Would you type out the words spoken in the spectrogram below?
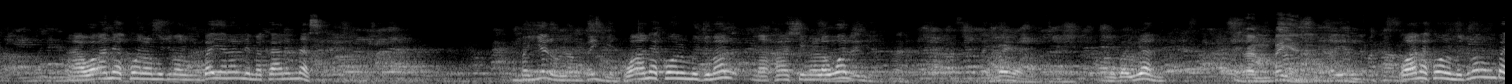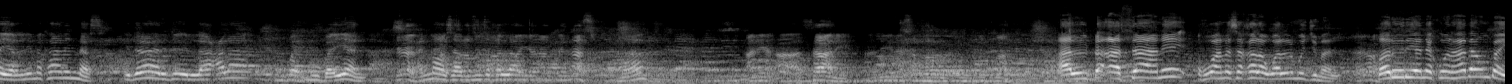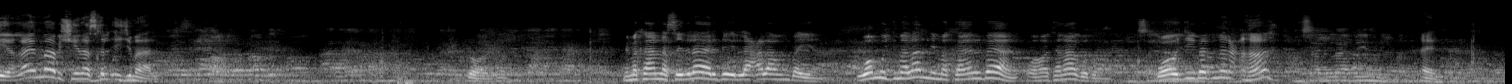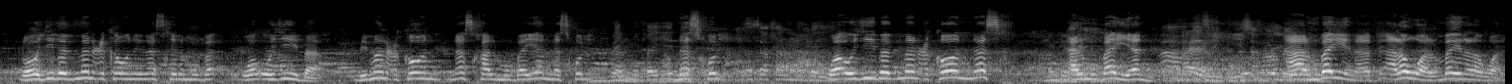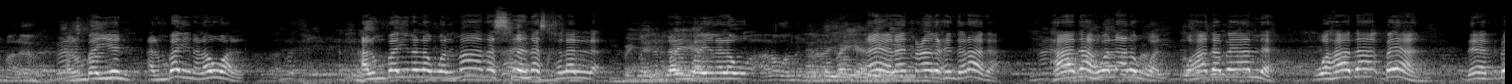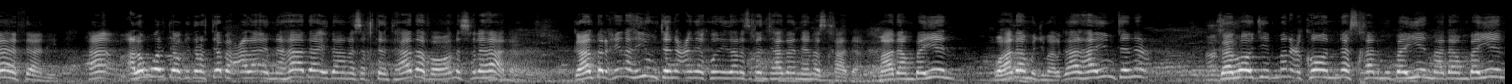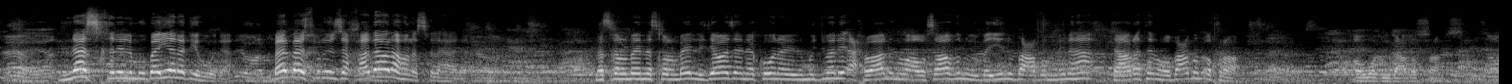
وأن يكون المجمل مبينا لمكان النسخ مبين ولا مبين؟ وأن يكون المجمل ما حاشي من الأول. مبين. آه، مبين. وأن يكون المجمل مبينا لمكان النسخ إذ لا يرد إلا على مبين. يعني ما صار نسخ بالنسخ ها؟ يعني الثاني الب... الثاني هو نسخ الأول المجمل ضروري أن يكون هذا مبين لأن ما بشي نسخ الإجمال. لمكان النص إذ لا يرد إلا على مبين. ومجملا لمكان البيان وهو تناقض. وأجيب بمنع ها؟ أي وأجيب بمنع كون نسخ المب... وأجيب بمنع كون نسخ المبين نسخ ال... المبين نسخ ال... نسخ المبين وأجيب بمنع كون نسخ المبين. آه، المبين الأول المبين الأول. المبين المبين الأول. المبين الأول ما نسخه نسخ لل للمبين الأول إيه لأن معنا الحين ثلاثة. هذا هو الأول وهذا بيان له وهذا بيان. ذا البيان الثاني ها الأول جاء قد رتبه على أن هذا إذا نسخت أنت هذا فهو نسخ لهذا. قال الحين يمتنع أن يكون إذا نسخت هذا أنه نسخ هذا. ما هذا مبين وهذا مجمل. قال ها يمتنع قال واجب منع كون نسخ المبين ما دام مبين نسخ للمبين ذي هو ذا. بل بس ينسخ هذا ولا هو نسخ لهذا. نسخ المبين نسخ المبين لجواز أن يكون للمجمل أحوال وأوصاف يبين بعض منها تارة وبعض أخرى. أو في بعض أخرى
